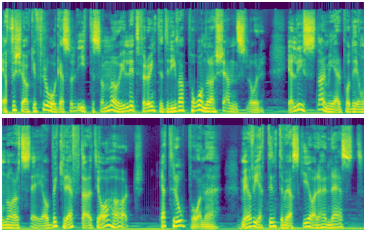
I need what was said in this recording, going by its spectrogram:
Jag försöker fråga så lite som möjligt för att inte driva på några känslor. Jag lyssnar mer på det hon har att säga och bekräftar att jag har hört. Jag tror på henne, men jag vet inte vad jag ska göra härnäst.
